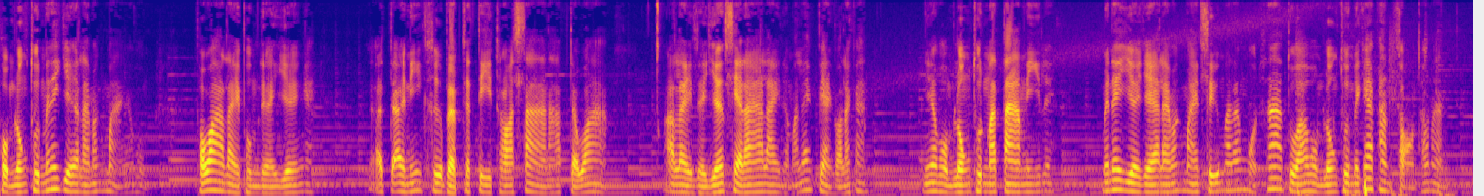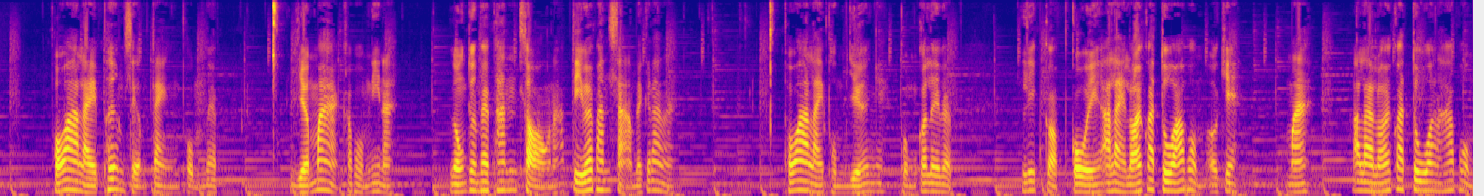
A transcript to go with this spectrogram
ผมลงทุนไม่ได้เยอะอะไรมากมายครับผม เพราะว่าอะไรผมเหลือเยอะไงอันนี้คือแบบจะตีทรอสซานะครับ แต่ว่าอะไรเหลือเยอะเสียดายอะไรเดี๋ยวมาแลกเปลี่ยนก่อนแล้วกัน เนี่ยผมลงทุนมาตามนี้เลย ไม่ได้เยอะแยะอะไรมากมายซื้อมาทั้งหมด 5 ตัว ผมลงทุนไปแค่พันสเท่านั้น เพราะว่าอะไรเพิ่มเสริมแต่งผมแบบเยอะมากครับผมนี่นะลงทุนไปพันสองนะตีไว้พันสามเลยก็ได้นะเพราะว่าอะไรผมเยอะไงผมก็เลยแบบรีบกอบโกยอะไรร้อยกว่าตัวครับผมโอเคมาอะไรร้อยกว่าตัวนะครับผม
